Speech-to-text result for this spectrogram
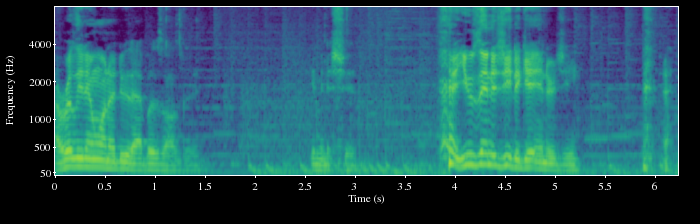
I really didn't want to do that, but it's all good. Give me the shit. Use energy to get energy.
